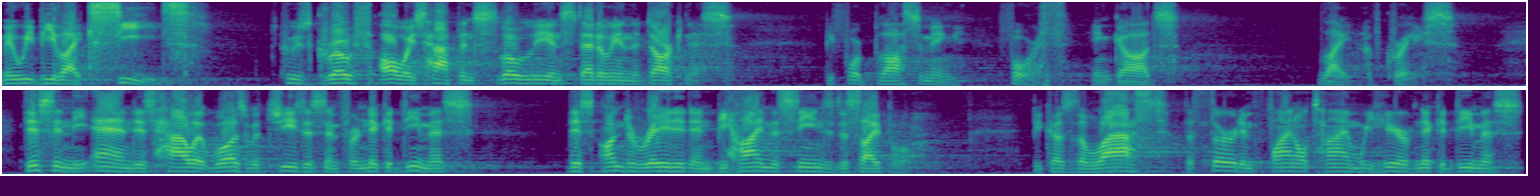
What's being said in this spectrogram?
May we be like seeds whose growth always happens slowly and steadily in the darkness before blossoming forth in God's light of grace. This, in the end, is how it was with Jesus and for Nicodemus, this underrated and behind the scenes disciple. Because the last, the third and final time we hear of Nicodemus,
